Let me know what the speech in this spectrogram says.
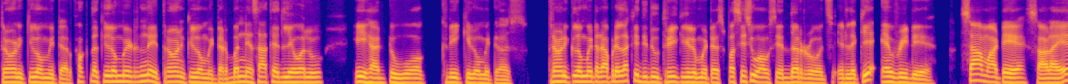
ત્રણ કિલોમીટર. ફક્ત કિલોમીટર નહીં, ત્રણ કિલોમીટર. બંને સાથે જ લેવાનું. He had to walk three kilometers ત્રણ કિલોમીટર આપણે લખી દીધું થ્રી કિલોમીટર્સ પછી શું આવશે? દરરોજ. એટલે કે એવરી ડે શા માટે? શાળાએ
